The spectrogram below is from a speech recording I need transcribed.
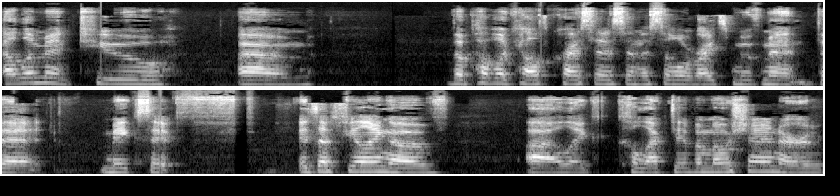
element to um, the public health crisis and the civil rights movement that makes it it's a feeling of uh, like collective emotion or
